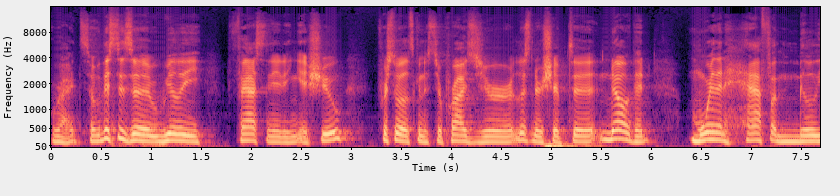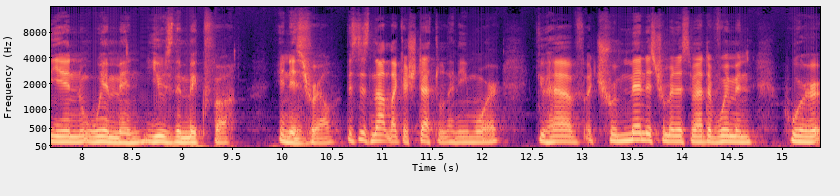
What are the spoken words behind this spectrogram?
Right. So, this is a really fascinating issue. First of all, it's going to surprise your listenership to know that more than half a million women use the mikveh in Israel. This is not like a shtetl anymore. You have a tremendous, tremendous amount of women who are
